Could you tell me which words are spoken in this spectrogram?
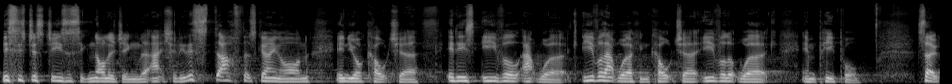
this is just Jesus acknowledging that actually this stuff that's going on in your culture, it is evil at work. Evil at work in culture, evil at work in people. So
